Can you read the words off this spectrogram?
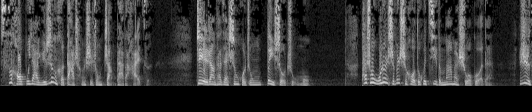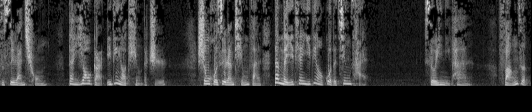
丝毫不亚于任何大城市中长大的孩子。这也让他在生活中备受瞩目。他说：“无论什么时候，都会记得妈妈说过的：日子虽然穷，但腰杆一定要挺得直。”生活虽然平凡，但每一天一定要过得精彩。所以你看，房子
